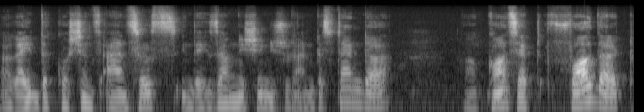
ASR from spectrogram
uh, write the questions answers in the examination. You should understand the uh, concept. For that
